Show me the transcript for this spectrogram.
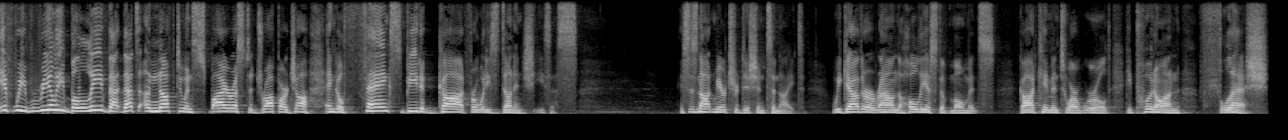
if we really believe that, that's enough to inspire us to drop our jaw and go, Thanks be to God for what He's done in Jesus. This is not mere tradition tonight. We gather around the holiest of moments. God came into our world, He put on flesh.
